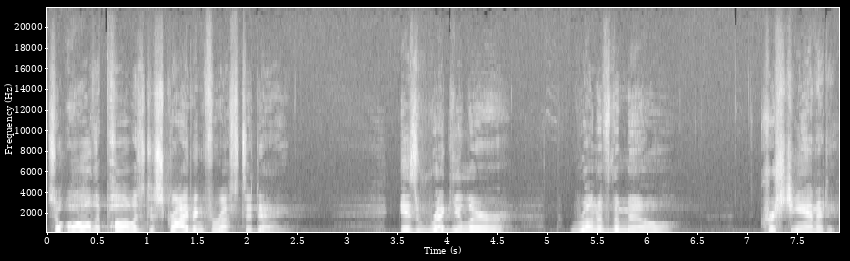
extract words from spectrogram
So, all that Paul is describing for us today is regular, run of the mill Christianity.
